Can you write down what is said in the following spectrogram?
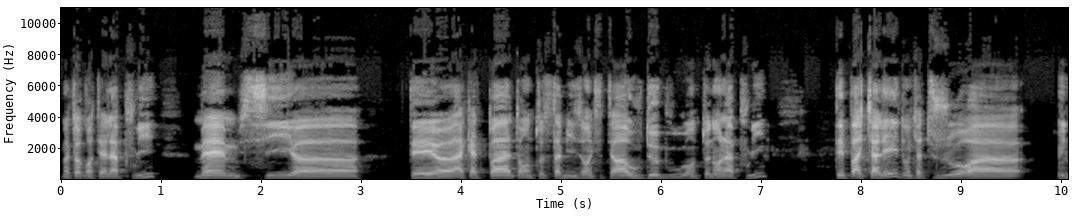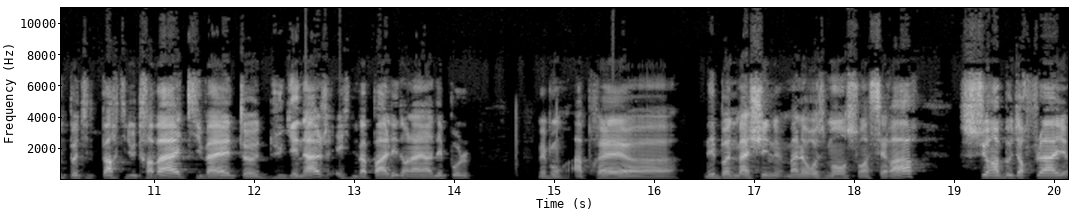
Maintenant, quand tu es à la poulie, même si euh, tu es euh, à quatre pattes en te stabilisant, etc., ou debout en tenant la poulie, t'es pas calé, donc il y a toujours euh, une petite partie du travail qui va être euh, du gainage et qui ne va pas aller dans l'arrière d'épaule. Mais bon, après, les bonnes machines, malheureusement, sont assez rares. Sur un butterfly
